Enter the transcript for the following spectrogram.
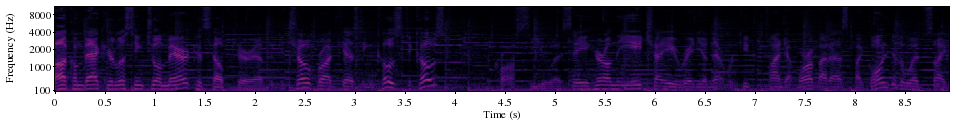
Welcome back. You're listening to America's Healthcare Advocate Show, broadcasting coast to coast across the USA. Here on the HIA Radio Network, you can find out more about us by going to the website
